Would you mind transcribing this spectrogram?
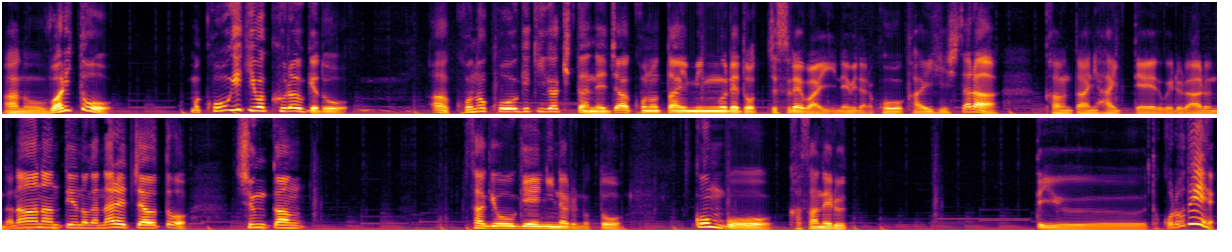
あの割と、まあ、攻撃は食らうけどあこの攻撃が来たね。じゃあこのタイミングでどっちすればいいね。みたいな。こう回避したらカウンターに入ってとかいろいろあるんだななんていうのが慣れちゃうと瞬間作業芸になるのとコンボを重ねるっていうところで、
